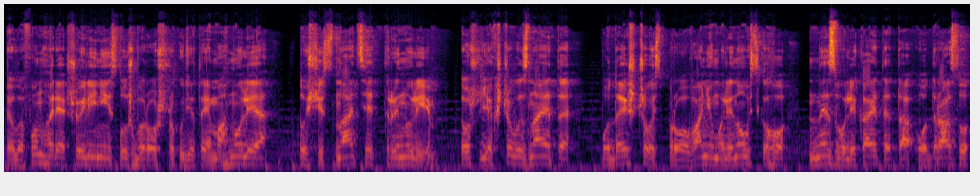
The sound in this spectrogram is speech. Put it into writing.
Телефон гарячої лінії служби розшуку дітей Магнолія 116 30. Тож, якщо ви знаєте бодай щось про Ваню Маліновського, не зволікайте та одразу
